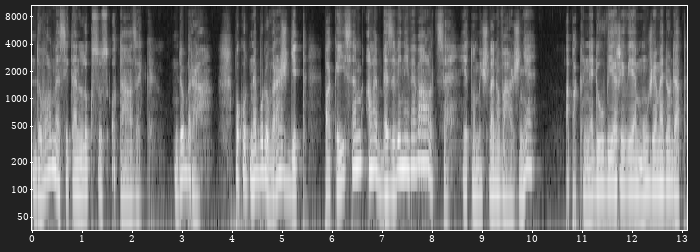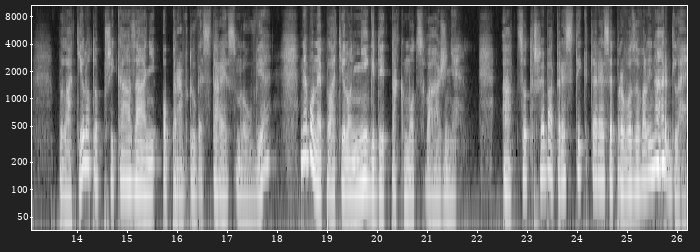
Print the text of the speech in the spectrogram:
Dovolme si ten luxus otázek. Dobrá, pokud nebudu vraždit, pak jsem ale bez viny ve válce. Je to myšleno vážně? A pak nedůvěřivě můžeme dodat, platilo to přikázání opravdu ve staré smlouvě? Nebo neplatilo nikdy tak moc vážně? A co třeba tresty, které se provozovaly na hrdle?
